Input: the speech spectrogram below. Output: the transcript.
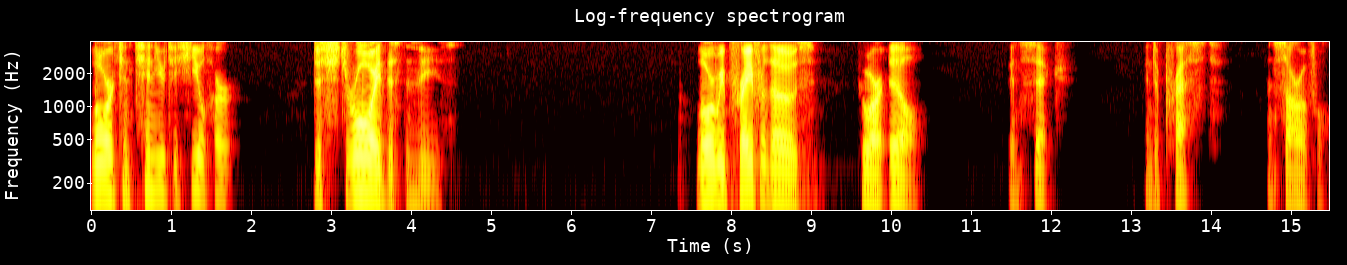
Lord, continue to heal her, destroy this disease. Lord, we pray for those who are ill and sick and depressed and sorrowful.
